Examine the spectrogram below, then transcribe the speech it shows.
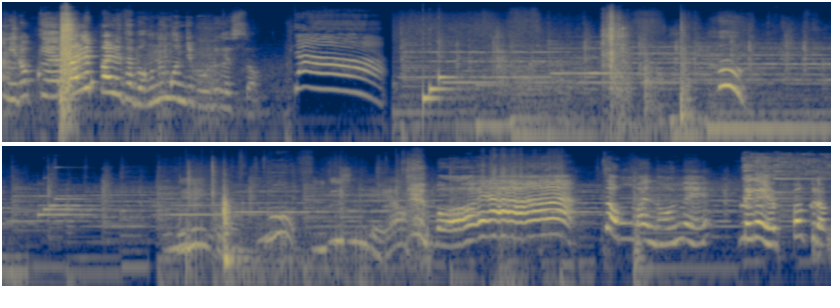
항상 이렇게 빨리빨리 다 먹는 건지 모르겠어 오늘도 이기신데요. 뭐야? 정말 너네. 내가 예뻐 그렇게?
